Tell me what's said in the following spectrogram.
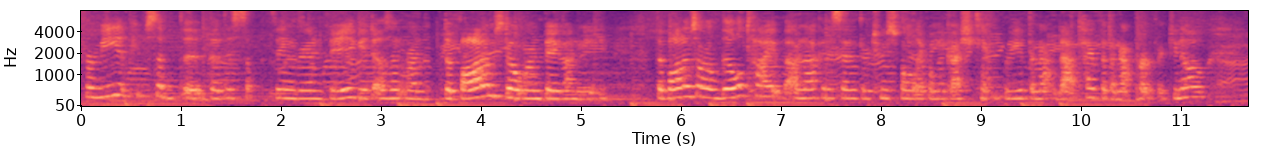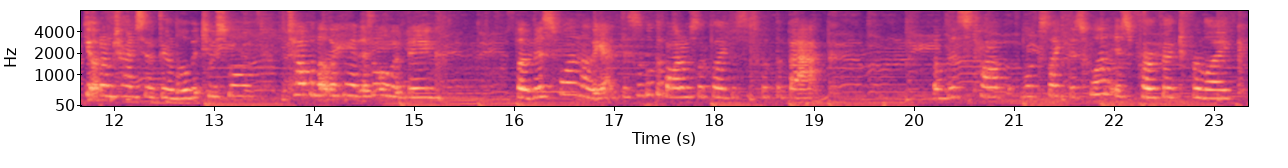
for me, if people said that, that this thing ran big. It doesn't run. The bottoms don't run big on me. The bottoms are a little tight, but I'm not going to say that they're too small, like, oh my gosh, you can't breathe. They're not that tight, but they're not perfect, you know? Get what I'm trying to say, they're a little bit too small. The top, on the other hand, is a little bit big. But this one, oh yeah, this is what the bottoms look like. This is what the back of this top looks like. This one is perfect for, like,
